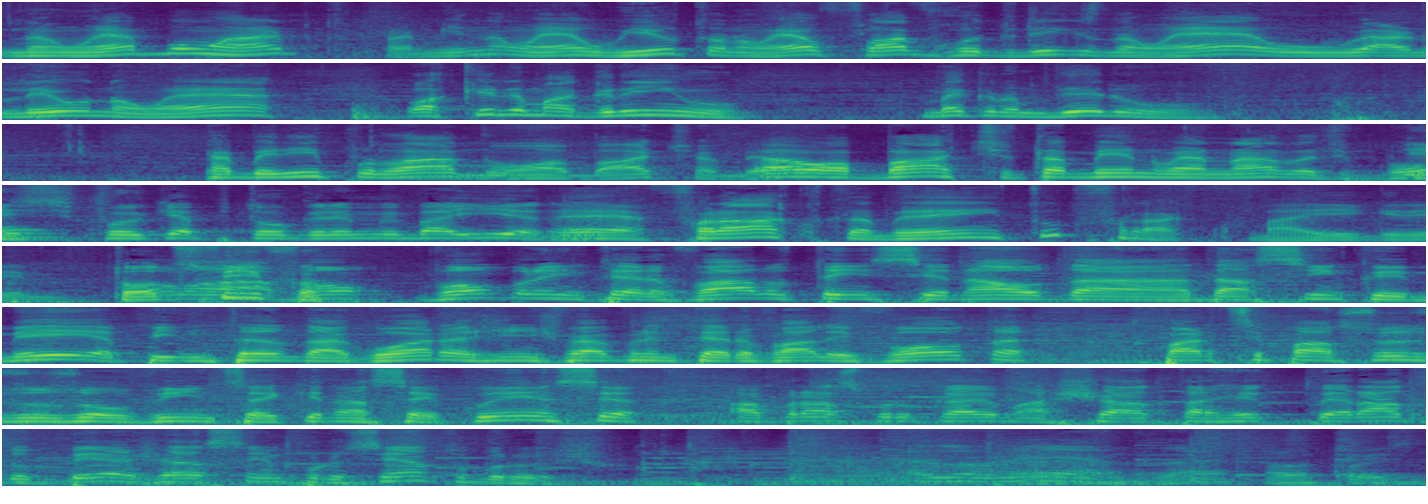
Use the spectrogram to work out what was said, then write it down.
não é bom árbitro. Pra mim não é. O Wilton não é, o Flávio Rodrigues não é, o Arleu não é, o aquele magrinho, como é que é o nome dele? O cabelinho pro lado. Ramon Abate, Ah, Abel. o abate também não é nada de bom. Esse foi o que apitou Grêmio e Bahia, né? É, fraco também, tudo fraco. Bahia e Grêmio. Todos vamos lá, FIFA. Vamos, vamos pro intervalo, tem sinal da, das 5 e meia pintando agora. A gente vai pro intervalo e volta. Participações dos ouvintes aqui na sequência. Abraço pro Caio Machado, tá recuperado do pé já 100%, bruxo? Mais ou menos, né? Aquela coisa.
